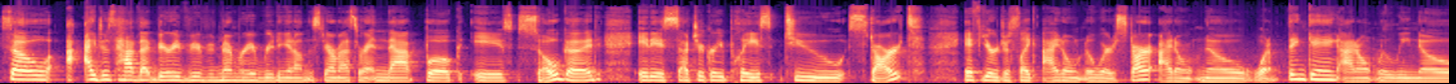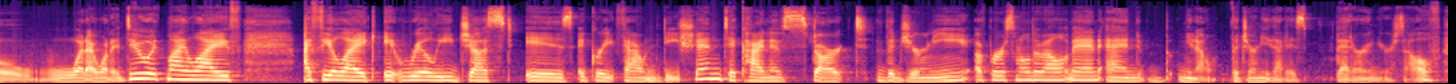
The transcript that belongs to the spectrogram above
So I just have that very vivid memory of reading it on the Stairmaster. And that book is so good. It is such a great place to start. If you're just like, I don't know where to start, I don't know what I'm thinking, I don't really know what I want to do with my life I feel like it really just is a great foundation to kind of start the journey of personal development and, you know, the journey that is bettering yourself.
